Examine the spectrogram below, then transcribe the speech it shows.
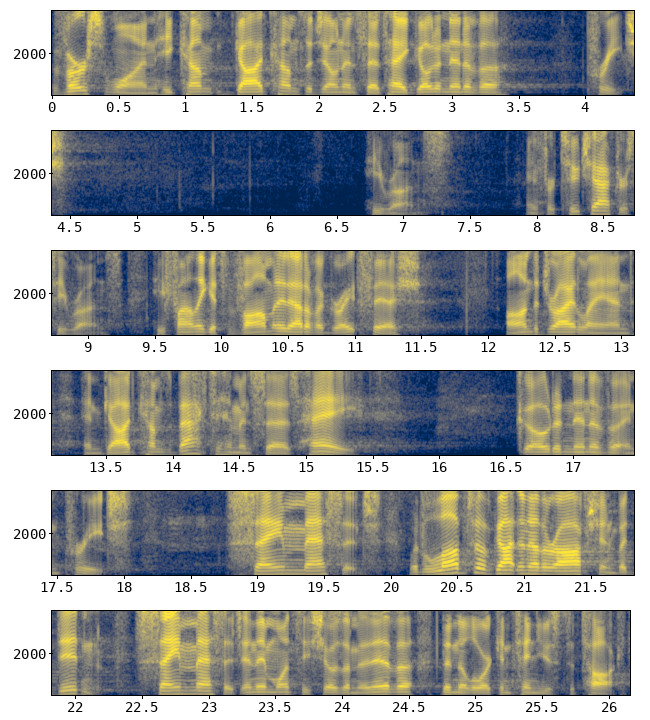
verse 1, he come, God comes to Jonah and says, Hey, go to Nineveh, preach. He runs. And for two chapters, he runs. He finally gets vomited out of a great fish onto dry land, and God comes back to him and says, Hey, go to Nineveh and preach. Same message. Would love to have gotten another option, but didn't. Same message. And then once he shows up in Nineveh, then the Lord continues to talk.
